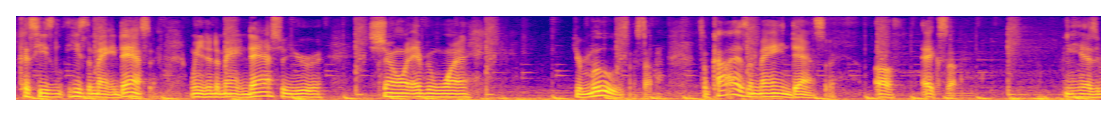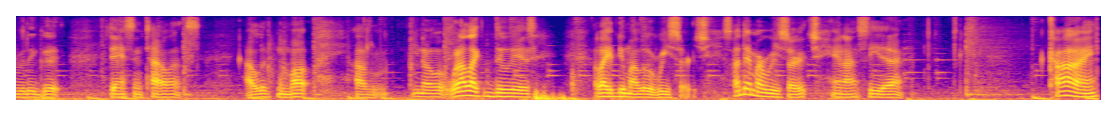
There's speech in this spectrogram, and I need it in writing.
because he's he's the main dancer. When you're the main dancer, you're showing everyone your moves and stuff. So Kai is the main dancer of EXO. He has really good dancing talents. I looked him up. I, you know, what I like to do is I like to do my little research. So I did my research and I see that Kai,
